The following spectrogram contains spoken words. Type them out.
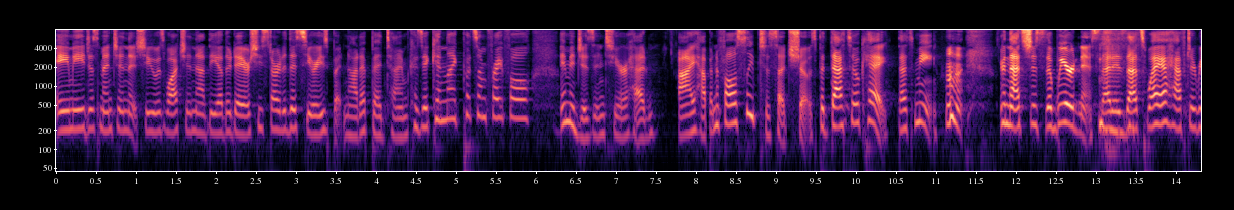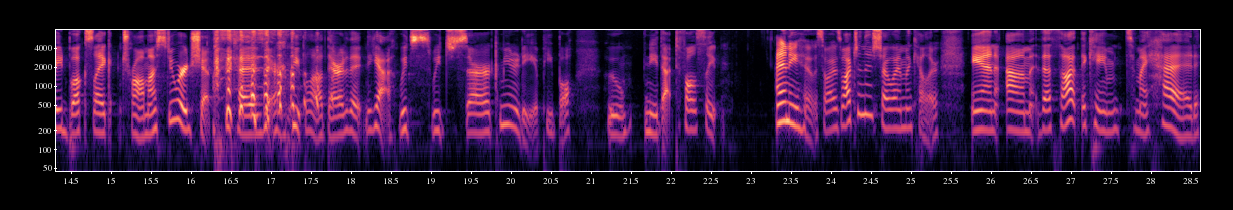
Amy just mentioned that she was watching that the other day, or she started this series, but not at bedtime because it can like put some frightful images into your head. I happen to fall asleep to such shows, but that's okay. That's me. and that's just the weirdness. That is, that's why I have to read books like Trauma Stewardship because there are people out there that, yeah, we just, we just are a community of people who need that to fall asleep. Anywho, so I was watching this show, I'm a Killer, and um, the thought that came to my head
